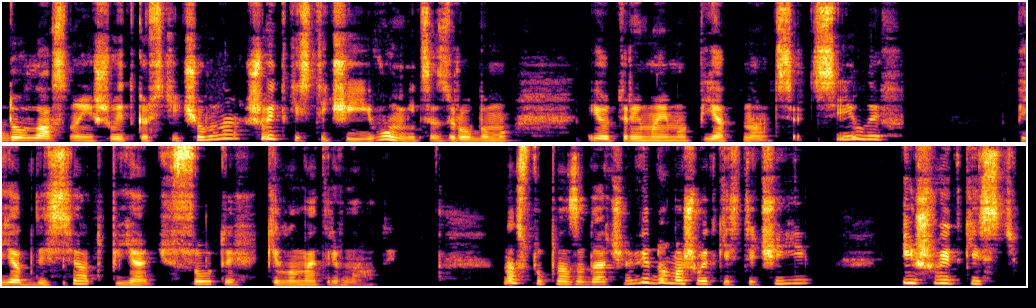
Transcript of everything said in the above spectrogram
до власної швидкості човна швидкість течії. В умі це зробимо і отримаємо 15,55 км на годину. Наступна задача відома швидкість течії і швидкість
